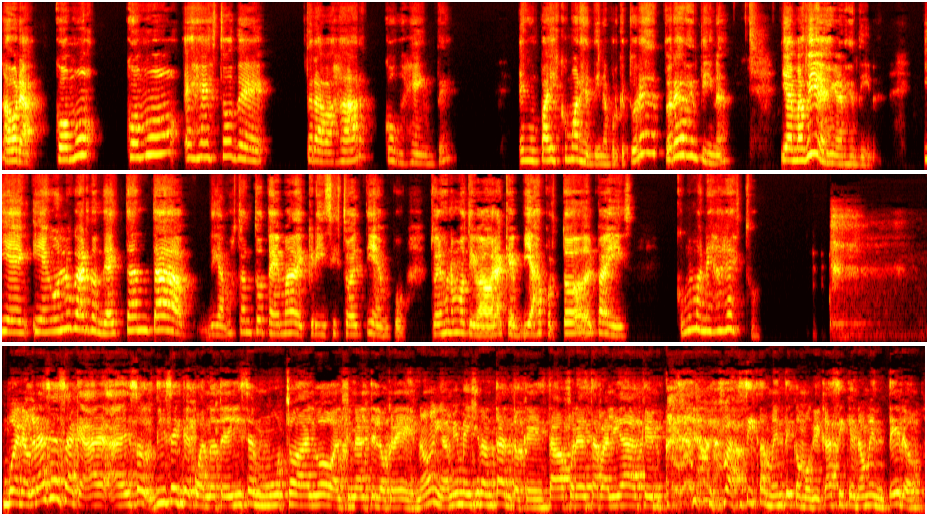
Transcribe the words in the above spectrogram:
Ahora, ¿cómo, cómo es esto de trabajar con gente en un país como Argentina? Porque tú eres, tú eres argentina y además vives en Argentina. Y en, y en, un lugar donde hay tanta, digamos, tanto tema de crisis todo el tiempo, tú eres una motivadora que viaja por todo el país. ¿Cómo manejas esto? Bueno, gracias a, que, a, eso, dicen que cuando te dicen mucho algo, al final te lo crees, ¿no? Y a mí me dijeron tanto que estaba fuera de esta realidad que básicamente como que casi que no me entero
